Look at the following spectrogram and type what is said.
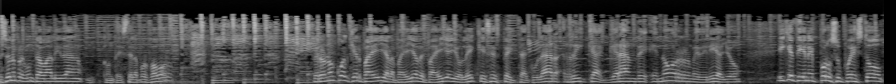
Es una pregunta válida, contéstela por favor. Pero no cualquier paella, la paella de Paella y Olé, que es espectacular, rica, grande, enorme, diría yo, y que tiene, por supuesto,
